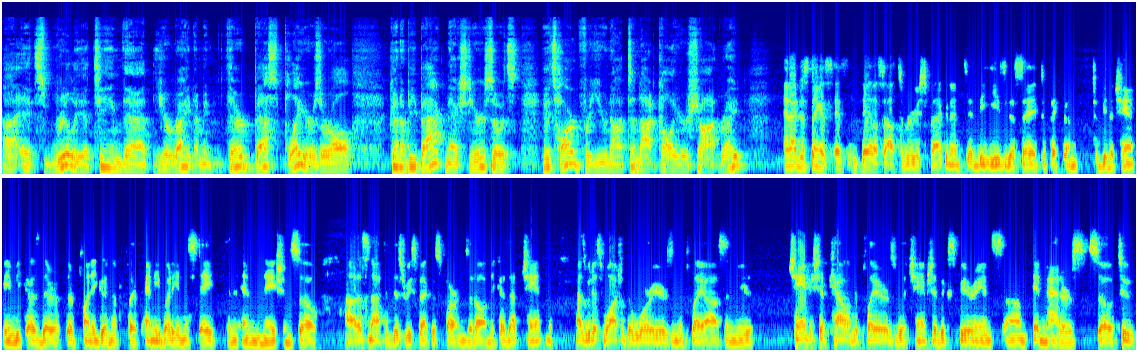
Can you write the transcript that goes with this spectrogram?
Uh, it's really a team that you're right. I mean, their best players are all going to be back next year. So it's it's hard for you not to not call your shot, right? And I just think it's it's De La Salle to be respected. And it'd be easy to say to pick them to be the champion because they're they're plenty good enough to play with anybody in the state and, and the nation. So uh, that's not to disrespect the Spartans at all because that champ, as we just watched with the Warriors in the playoffs and you championship caliber players with championship experience, um, it matters. So to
